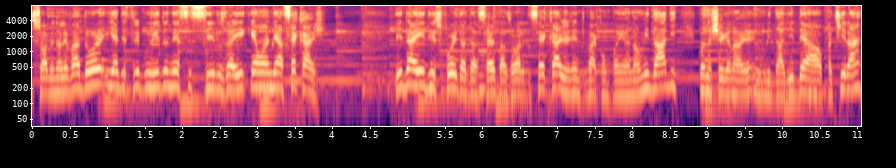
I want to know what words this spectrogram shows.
sobe no elevador e é distribuído nesses silos aí, que é onde é a secagem. E daí, depois das certas horas de secagem, a gente vai acompanhando a umidade. Quando chega na umidade ideal para tirar,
